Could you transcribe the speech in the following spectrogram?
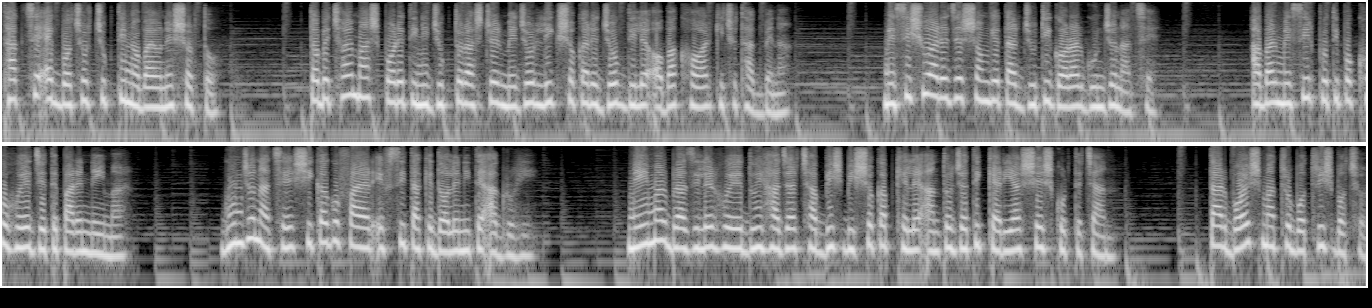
থাকছে এক বছর চুক্তি নবায়নের শর্ত। তবে ছয় মাস পরে তিনি যুক্তরাষ্ট্রের মেজর লিগ সকারে যোগ দিলে অবাক হওয়ার কিছু থাকবে না। মেসি সুয়ারেজের সঙ্গে তার জুটি গড়ার গুঞ্জন আছে। আবার মেসির প্রতিপক্ষ হয়ে যেতে পারেন নেইমার। গুঞ্জন আছে শিকাগো ফায়ার এফসি তাকে দলে নিতে আগ্রহী। নেইমার ব্রাজিলের হয়ে দুই বিশ্বকাপ খেলে আন্তর্জাতিক ক্যারিয়ার শেষ করতে চান। তার বয়স মাত্র বত্রিশ বছর।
